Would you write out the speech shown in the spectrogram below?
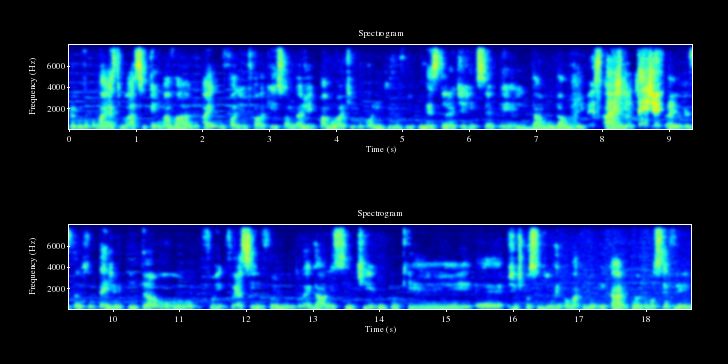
Pergunta pro maestro lá se tem uma vaga. Aí a gente fala que só não dá jeito pra morte e pro Corinthians, né, Felipe? O restante a gente sempre dá um, dá um jeito. O restante aí, não tem jeito. Aí, o restante não tem jeito. Então, foi, foi assim, foi muito legal nesse sentido, porque é, a gente conseguiu retomar com o e, cara, quando você vê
